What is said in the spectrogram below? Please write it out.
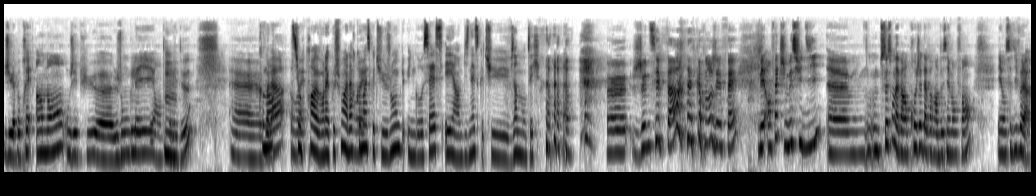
j'ai eu à peu près un an où j'ai pu jongler entre hmm. les deux. Euh, comment, voilà, si on reprend avant l'accouchement, alors comment est-ce que tu jongles une grossesse et un business que tu viens de monter euh, Je ne sais pas comment j'ai fait, mais en fait, je me suis dit, euh, de toute façon, on avait un projet d'avoir un deuxième enfant. Et on s'est dit voilà,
